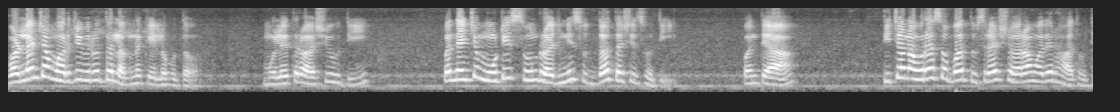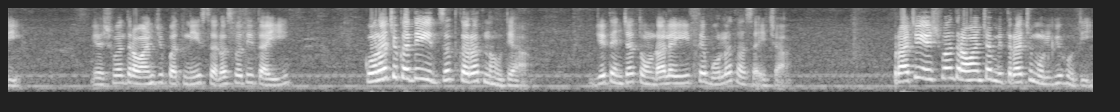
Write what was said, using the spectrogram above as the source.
वडिलांच्या मर्जीविरुद्ध लग्न केलं होतं. मुले तर अशी होती पण त्यांची मोठी सून रजनीसुद्धा तशीच होती. पण त्या तिच्या नवऱ्यासोबत दुसऱ्या शहरामध्ये राहत होती. यशवंतरावांची पत्नी सरस्वतीताई कोणाची कधी इज्जत करत नव्हत्या जे त्यांच्या तोंडाला येईल ते बोलत असायच्या. प्राची यशवंतरावांच्या मित्राची मुलगी होती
